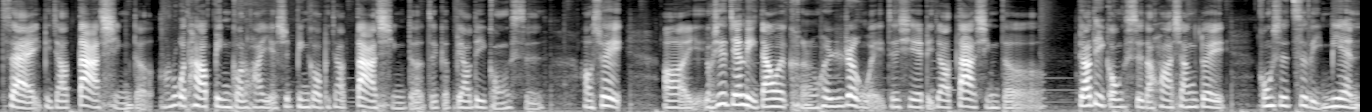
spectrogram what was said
在比较大型的，如果它要并购的话，也是并购比较大型的这个标的公司。好，所以呃，有些监理单位可能会认为这些比较大型的标的公司的话，相对公司治理面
